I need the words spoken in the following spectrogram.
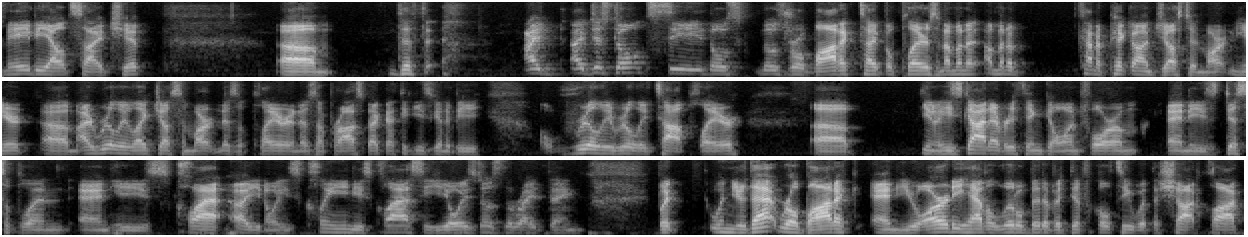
maybe outside chip. Um, the th- I I just don't see those those robotic type of players, and I'm gonna I'm gonna kind of pick on Justin Martin here. Um, I really like Justin Martin as a player and as a prospect. I think he's going to be a really really top player. Uh, you know, he's got everything going for him, and he's disciplined, and he's class. Uh, you know, he's clean, he's classy, he always does the right thing. But when you're that robotic and you already have a little bit of a difficulty with the shot clock,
